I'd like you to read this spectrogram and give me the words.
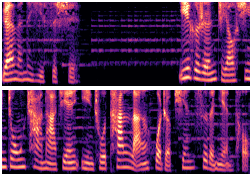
原文的意思是：一个人只要心中刹那间引出贪婪或者偏私的念头，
